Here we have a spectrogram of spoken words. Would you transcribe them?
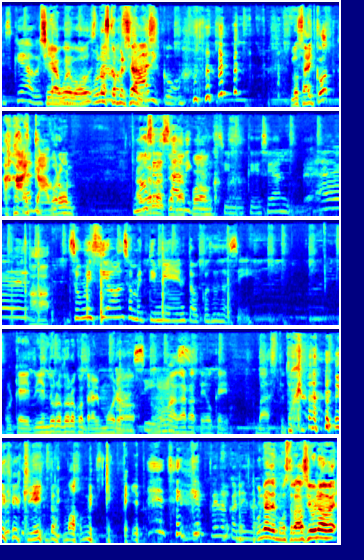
Es que a veces. Sí, a huevo, unos comerciales. ¿Los Icot? Ay, Sádico. cabrón. No ser sádica, sino que sean. eh, Ajá. Sumisión, sometimiento, cosas así. Ok, bien duro, duro contra el muro. Así no, es. agárrate, ok. Vas, te toca. ¿Qué? No mames, qué pedo. ¿Qué pedo con eso? Una demostración, a ver.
